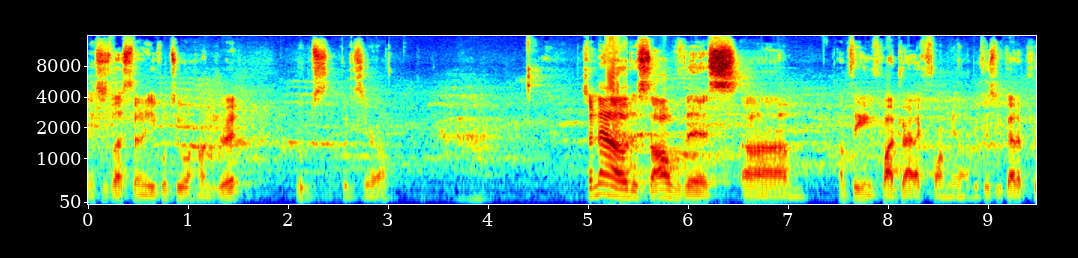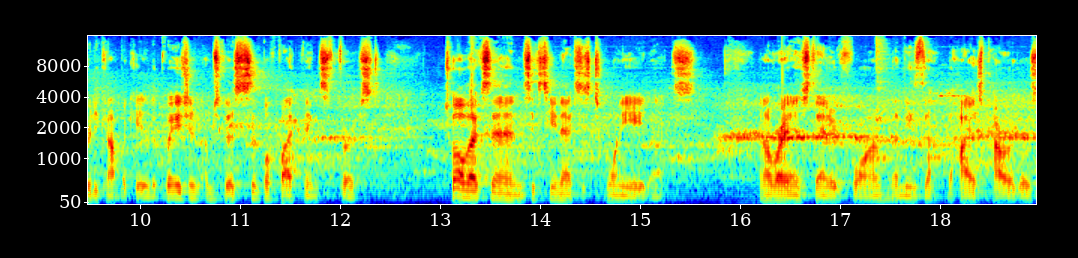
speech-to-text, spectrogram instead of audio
This is less than or equal to 100. Oops, put 0. So now to solve this, um, I'm thinking quadratic formula because we've got a pretty complicated equation. I'm just going to simplify things first. 12x and 16x is 28x. And I'll write it in standard form. That means the, the highest power goes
